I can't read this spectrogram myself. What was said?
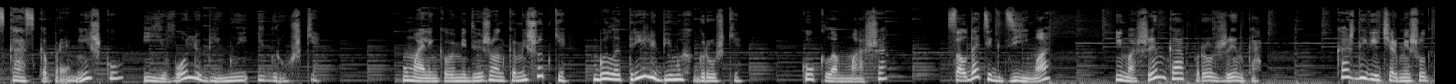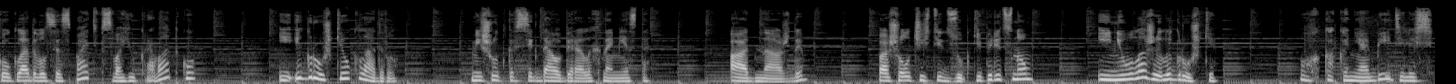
Сказка про Мишку и его любимые игрушки. У маленького медвежонка Мишутки было три любимых игрушки. Кукла Маша, солдатик Дима и машинка-пружинка. Каждый вечер Мишутка укладывался спать в свою кроватку и игрушки укладывал. Мишутка всегда убирал их на место. А однажды пошел чистить зубки перед сном и не уложил игрушки. Ох, как они обиделись.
